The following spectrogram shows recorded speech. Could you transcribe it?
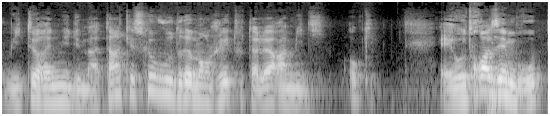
À 8h30 du matin, qu'est-ce que vous voudrez manger tout à l'heure à midi? Et au troisième groupe,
